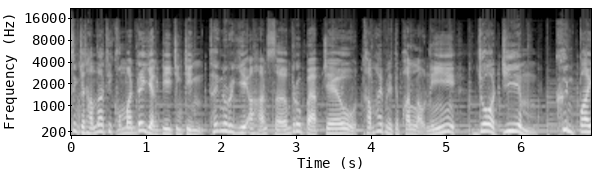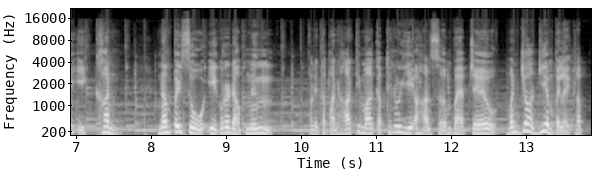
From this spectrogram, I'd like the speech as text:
ซึ่งจะทำหน้าที่ของมันได้อย่างดีจริง ๆ เทคโนโลยีอาหารเสริมรูปแบบเจลทำให้ผลิตภัณฑ์เหล่านี้ ยอดเยี่ยมขึ้นไปอีกขั้นนำไปสู่อีกระดับหนึ่งผลิตภัณฑ์ฮาร์ดที่มากับเทคโนโลยีอาหารเสริมแบบเจล มันยอดเยี่ยมไปเลยครับ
